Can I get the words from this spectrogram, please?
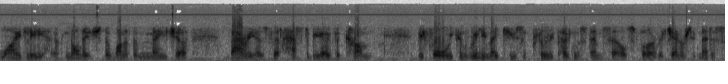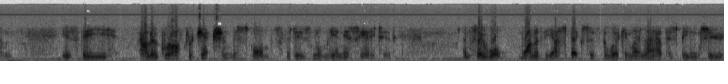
widely acknowledged that one of the major barriers that has to be overcome before we can really make use of pluripotent stem cells for regenerative medicine is the allograft rejection response that is normally initiated. And so what one of the aspects of the work in my lab has been to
